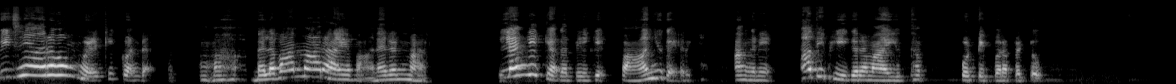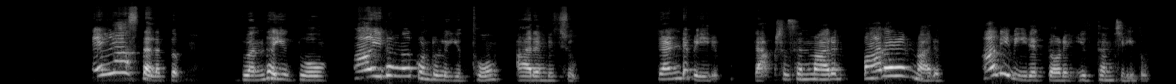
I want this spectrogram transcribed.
വിജയാരവം മുഴക്കിക്കൊണ്ട് മഹാ ബലവാന്മാരായ വാനരന്മാർ ലങ്കയ്ക്കകത്തേക്ക് പാഞ്ഞു കയറി. അങ്ങനെ അതിഭീകരമായ യുദ്ധം പൊട്ടിപ്പുറപ്പെട്ടു. എല്ലാ സ്ഥലത്തും ദ്വന്ദ്വയുദ്ധവും ആയുധങ്ങൾ കൊണ്ടുള്ള യുദ്ധവും ആരംഭിച്ചു. രണ്ടുപേരും രാക്ഷസന്മാരും വാനരന്മാരും അതിവീരത്തോടെ യുദ്ധം ചെയ്തു.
